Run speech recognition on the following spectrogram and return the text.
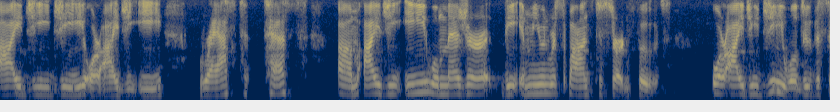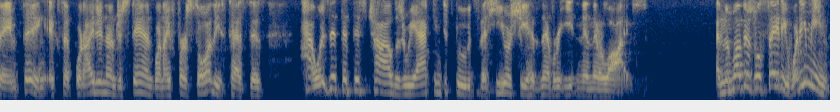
IgG or IgE RAST tests. Um, IgE will measure the immune response to certain foods, or IgG will do the same thing. Except what I didn't understand when I first saw these tests is how is it that this child is reacting to foods that he or she has never eaten in their lives? And the mothers will say to you, What do you mean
